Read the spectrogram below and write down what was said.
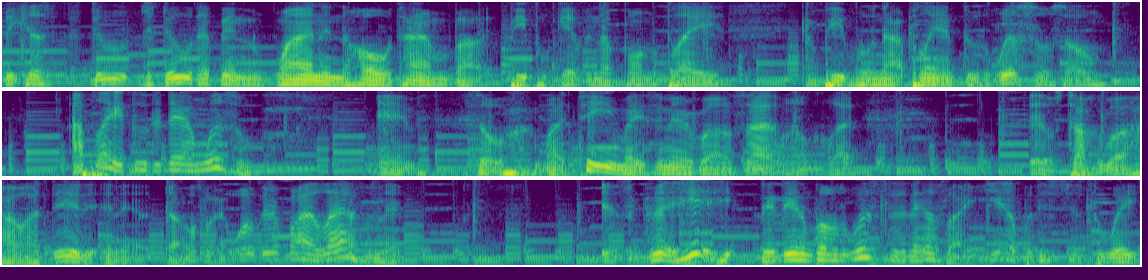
because the dude the dude had been whining the whole time about people giving up on the plays and people not playing through the whistle. So I played through the damn whistle. And so my teammates and everybody on sideline was like, it was talking about how I did it, and I was like, "What's everybody laughing at?" It's a good hit. They didn't blow the whistle. They was like, "Yeah, but it's just the way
